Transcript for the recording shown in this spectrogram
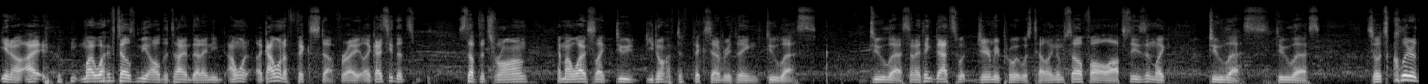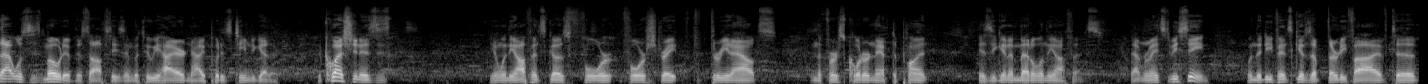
You know, I my wife tells me all the time that I need I want like I want to fix stuff, right? Like I see that stuff that's wrong, and my wife's like, "Dude, you don't have to fix everything. Do less, do less." And I think that's what Jeremy Pruitt was telling himself all off season, like, "Do less, do less." So it's clear that was his motive this offseason with who he hired and how he put his team together. The question is, is you know, when the offense goes four four straight three and outs in the first quarter and they have to punt, is he going to meddle in the offense? That remains to be seen. When the defense gives up 35 to,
